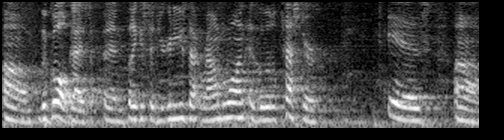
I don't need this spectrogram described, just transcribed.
Um, the goal, guys, and like I said, you're going to use that round one as a little tester, is um,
